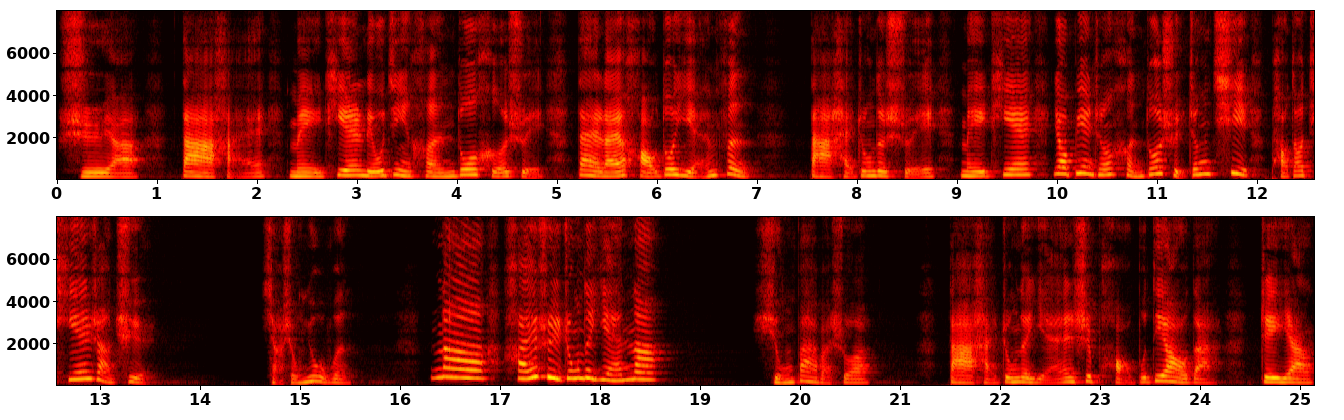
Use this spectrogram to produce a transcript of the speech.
是呀，大海每天流进很多河水，带来好多盐分。大海中的水每天要变成很多水蒸气，跑到天上去。”小熊又问：“那海水中的盐呢？”熊爸爸说。大海中的盐是跑不掉的，这样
